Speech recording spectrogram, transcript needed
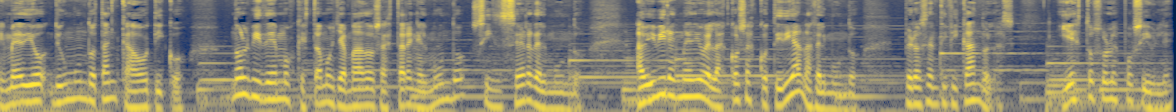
En medio de un mundo tan caótico, no olvidemos que estamos llamados a estar en el mundo sin ser del mundo, a vivir en medio de las cosas cotidianas del mundo, pero santificándolas. Y esto solo es posible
